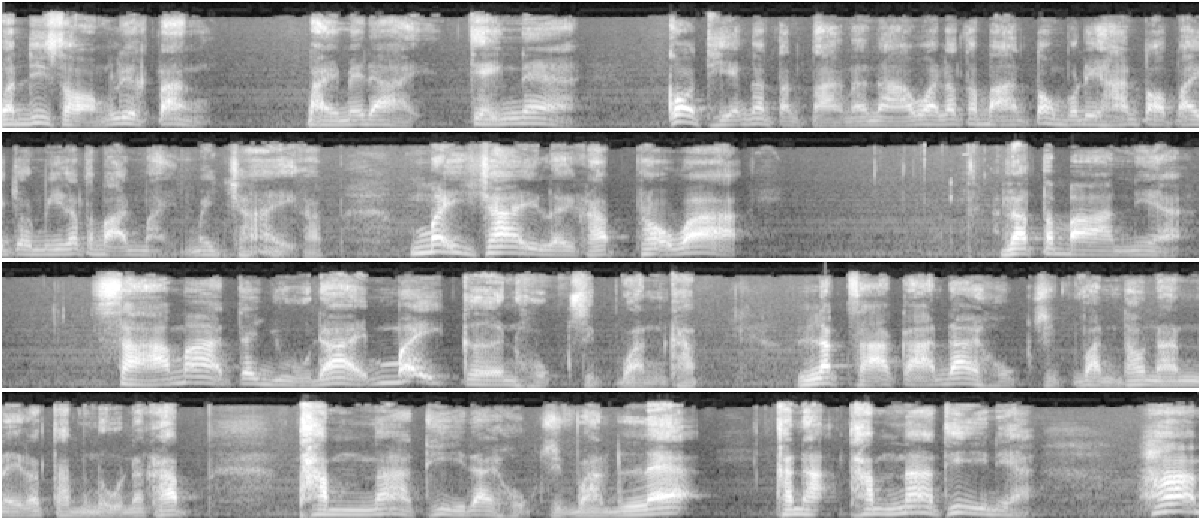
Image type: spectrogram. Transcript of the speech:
วันที่สองเลือกตั้งไปไม่ได้ เจ๊งแน่ก็เถียงกันต่าง ๆ นานาว่ารัฐบาลต้องบริหารต่อไปจนมีรัฐบาลใหม่ ไม่ใช่ครับ ไม่ใช่เลยครับ เพราะว่ารัฐบาลเนี่ยสามารถจะอยู่ได้ไม่เกิน 60 วันครับ รักษาการได้ 60 วันเท่านั้นในรัฐธรรมนูญนะครับทำหน้าที่ได้ 60 วัน และขณะทำหน้าที่เนี่ย ห้าม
